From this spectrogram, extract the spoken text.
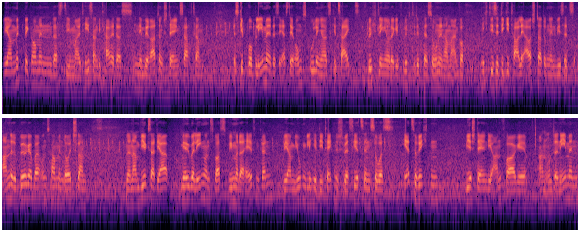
Wir haben mitbekommen, dass die Malteser und die Caritas in den Beratungsstellen gesagt haben, es gibt Probleme. Das erste Homeschooling hat es gezeigt, Flüchtlinge oder geflüchtete Personen haben einfach nicht diese digitale Ausstattung, wie es jetzt andere Bürger bei uns haben in Deutschland. Und dann haben wir gesagt, ja, wir überlegen uns was, wie wir da helfen können. Wir haben Jugendliche, die technisch versiert sind, sowas herzurichten. Wir stellen die Anfrage an Unternehmen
